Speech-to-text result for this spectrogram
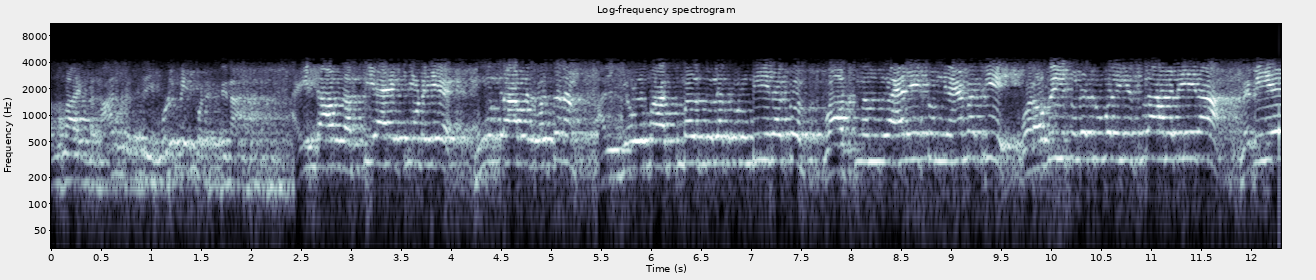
அல்லாஹ் இந்த மார்க்கத்தை முழுமைப்படுத்தினார் ஐந்தாவது அத்தியாயத்தினுடைய மூன்றாவது வசனம் அல் யௌம அக்மல்து லக்கும் தீனக்கும் வ அத்மம்து அலைக்கும் நிஅமதி வ ரதீது லக்கும் இஸ்லாம தீனா. நபியே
